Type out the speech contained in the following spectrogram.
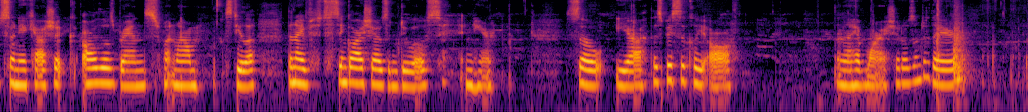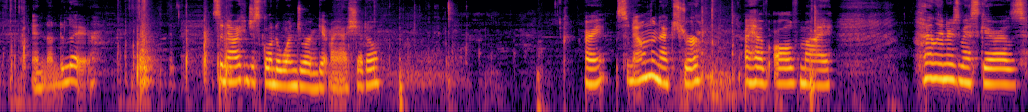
Sonia Kashuk, all those brands went well. Stila. Then I have single eyeshadows and duos in here. So yeah, that's basically all. And I have more eyeshadows under there and under there. So now I can just go into one drawer and get my eyeshadow. Alright, so now in the next drawer, I have all of my eyeliners, mascaras,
